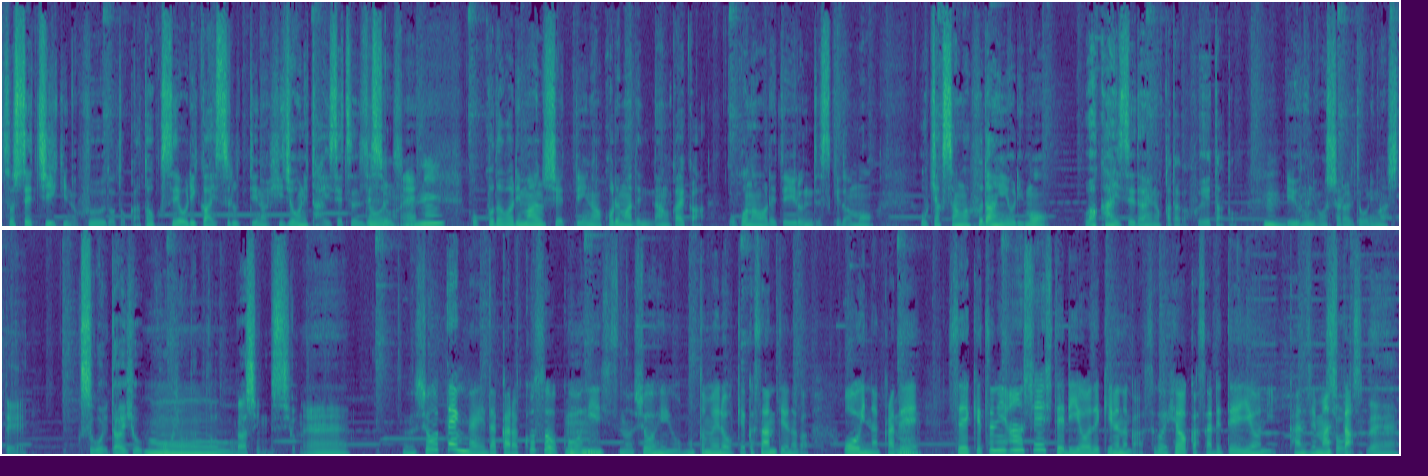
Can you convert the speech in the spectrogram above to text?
そして地域の風土とか特性を理解するっていうのは非常に大切ですよね。ね。ここだわりマルシェっていうのはこれまでに何回か行われているんですけどもお客さんが普段よりも若い世代の方が増えたというふうにおっしゃられておりまして、うん、すごい大評好評だったらしいんですよね。商店街だからこそ高品質の商品を求めるお客さんっていうのが多い中で、うん、清潔に安心して利用できるのがすごい評価されているように感じました。ね。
